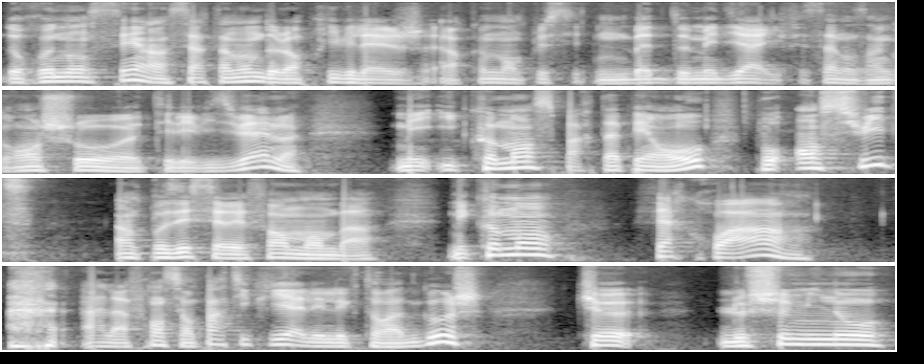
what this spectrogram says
de renoncer à un certain nombre de leurs privilèges. Alors comme en plus c'est une bête de médias, il fait ça dans un grand show euh, télévisuel, mais il commence par taper en haut pour ensuite imposer ses réformes en bas. Mais comment faire croire à la France et en particulier à l'électorat de gauche que le cheminot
